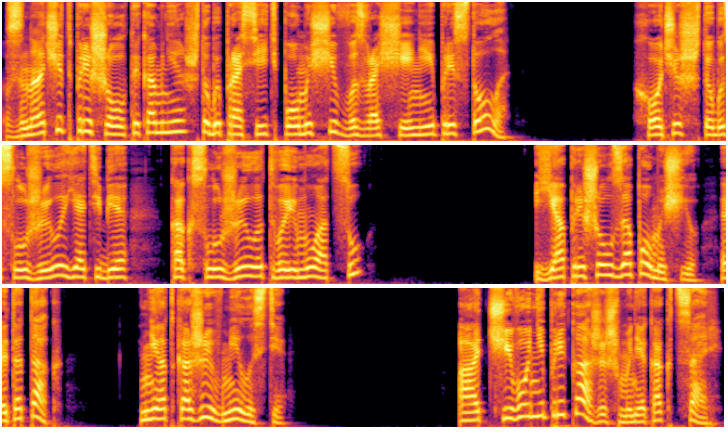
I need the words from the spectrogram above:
«Значит, пришел ты ко мне, чтобы просить помощи в возвращении престола? Хочешь, чтобы служила я тебе, как служила твоему отцу?» «Я пришел за помощью, это так. Не откажи в милости. А отчего не прикажешь мне, как царь?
